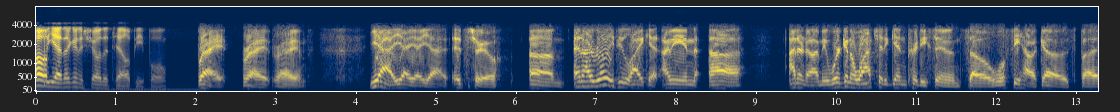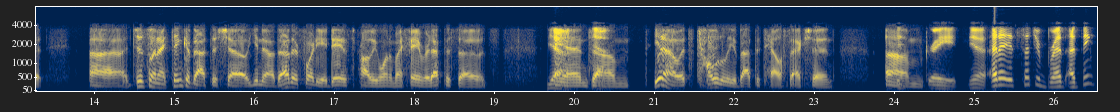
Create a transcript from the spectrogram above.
oh yeah, they're going to show the tail people. Right, right, right. Yeah, yeah, yeah, yeah. It's true. Um and I really do like it. I mean, uh I don't know. I mean, we're going to watch it again pretty soon, so we'll see how it goes, but uh just when I think about the show, you know, the other 48 days is probably one of my favorite episodes. Yeah. And yeah. um you know, it's totally about the tail section. Um it's great. Yeah, and it's such a breath. I think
